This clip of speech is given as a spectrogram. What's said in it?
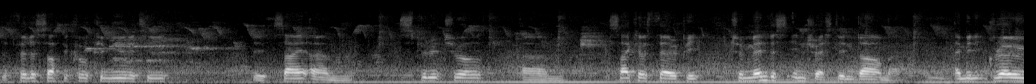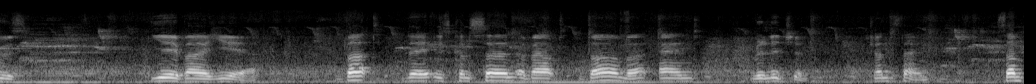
the philosophical community, the sci- um, spiritual, um, psychotherapy, tremendous interest in Dharma. I mean, it grows year by year, but there is concern about Dharma and religion. Do you understand? Some,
